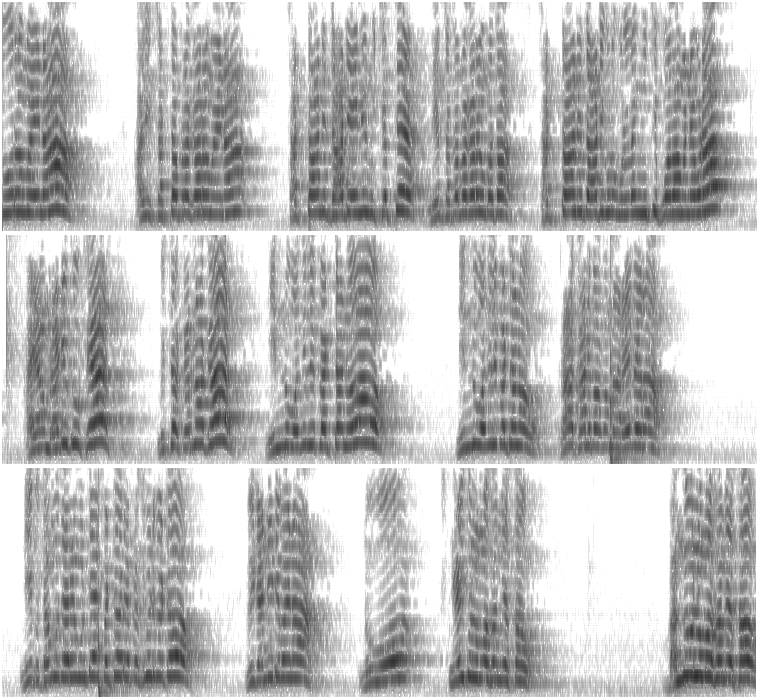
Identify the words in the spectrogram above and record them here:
దూరమైనా అది చట్ట ప్రకారమైనా చట్టాన్ని దాటి అని నువ్వు చెప్తే నేను చట్ట ప్రకారం పోతా. చట్టాన్ని దాటి కూడా ఉల్లంఘించి పోదామన్నా కూడా I am ready to face mister Karunakar నిన్ను వదిలిపెట్టను. నిన్ను వదిలిపెట్టను. రా కాణిభాగం రా రేపేరా నీకు దమ్ము ధైర్యం ఉంటే పెట్టు రేపు ప్రెస్ మీట్ పెట్టు. వీటన్నిటిపైన నువ్వు స్నేహితులను మోసం చేస్తావు. బంధువులను మోసం చేస్తావు.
